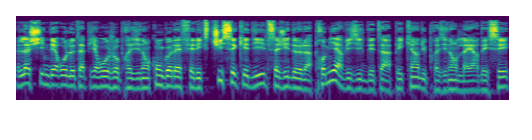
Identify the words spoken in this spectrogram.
La Chine déroule le tapis rouge au président congolais Félix Tshisekedi. Il s'agit de la première visite d'État à Pékin du président de la RDC.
